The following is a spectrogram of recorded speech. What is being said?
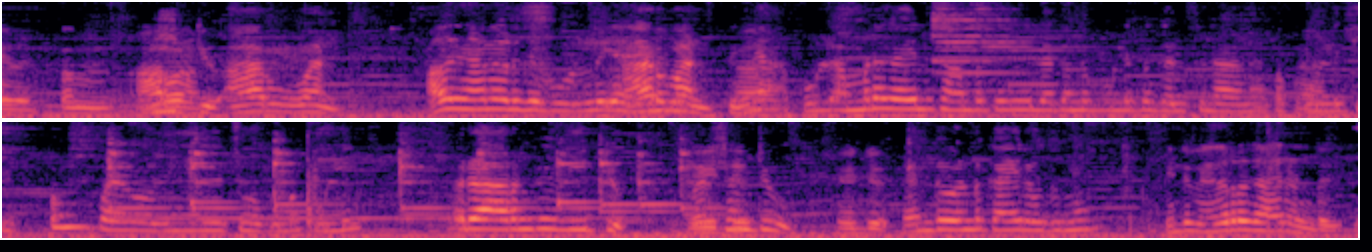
ഏത്? ഇപ്പം ആർ വൺ അത് ഞാനൊരു പുള്ളി ആർ വൺ പിന്നെ പുള്ളി നമ്മുടെ കയ്യിൽ സാമ്പത്തികം ഇല്ലാത്തതുകൊണ്ട് പുള്ളി ഇപ്പൊ ഗൾഫിലാണ്. അപ്പൊ പുള്ളിക്ക് ഇപ്പം ഇങ്ങനെ വെച്ച് നോക്കുമ്പോൾ പുള്ളി ഒരു R five V two version two. എന്തുകൊണ്ട് കയ്യിൽ ഒതുങ്ങും? പിന്നെ വേറൊരു കാര്യമുണ്ട്. ഇത്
